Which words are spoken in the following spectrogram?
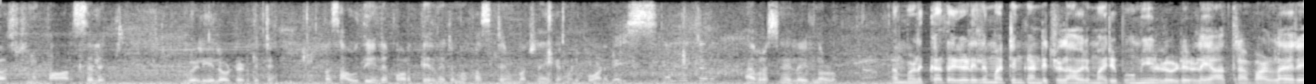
ഭക്ഷണം പാർസൽ വെളിയിലോട്ട് എടുത്തിട്ട് ഇപ്പോൾ സൗദിന്റെ പുറത്തിരുന്നിട്ട് നമ്മൾ ഫസ്റ്റ് ടൈം ഭക്ഷണം കഴിക്കാൻ വേണ്ടി പോവാണ് ഗൈസ് ആ പ്രശ്നമില്ല ഇരുന്നോളൂ. നമ്മൾ കഥകളിലും മറ്റും കണ്ടിട്ടുള്ള ആ ഒരു മരുഭൂമിയിലൂടെയുള്ള യാത്ര വളരെ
